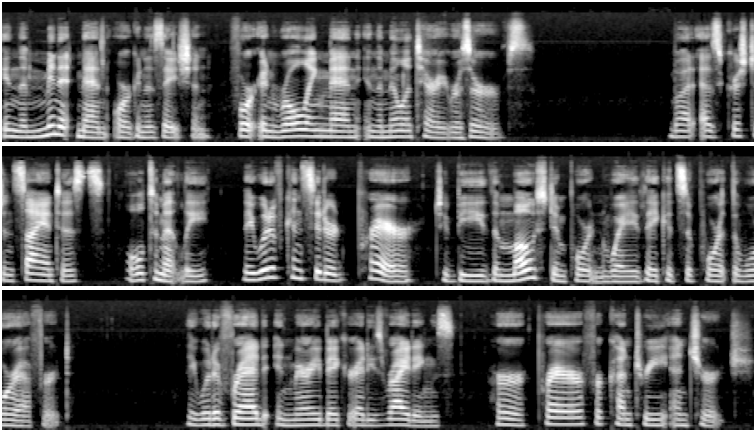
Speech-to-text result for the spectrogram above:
in the Minutemen organization for enrolling men in the military reserves. But as Christian scientists, ultimately, they would have considered prayer to be the most important way they could support the war effort. They would have read in Mary Baker Eddy's writings her prayer for country and church.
